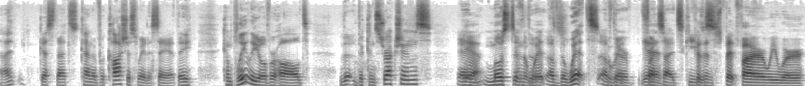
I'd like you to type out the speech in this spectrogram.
I guess that's kind of a cautious way to say it. They completely overhauled the, the constructions and Yeah, most of and the, the widths. of the widths of We- their yeah, front side Because in. Spitfire we were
